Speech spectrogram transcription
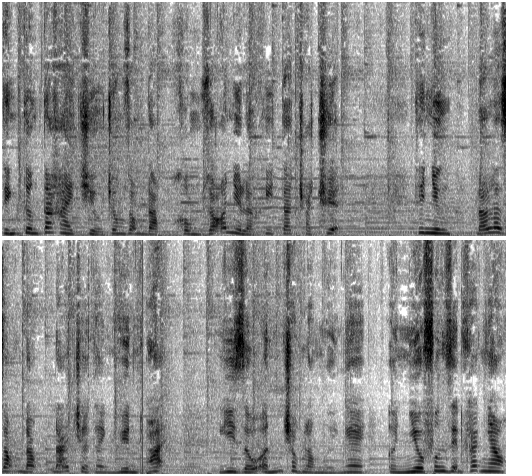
Tính tương tác hai chiều trong giọng đọc không rõ như là khi ta trò chuyện. Thế nhưng, đó là giọng đọc đã trở thành huyền thoại, ghi dấu ấn trong lòng người nghe ở nhiều phương diện khác nhau.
